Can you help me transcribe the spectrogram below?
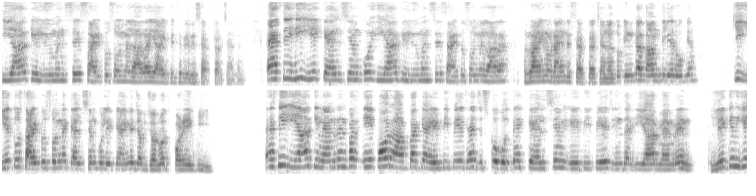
ईआर के ल्यूमन से साइटोसोल में ला रहा है आईपी थ्री रिसेप्टर चैनल ऐसे ही ये कैल्शियम को ईआर के ल्यूमन से साइटोसोल में ला रहा है राइनोडाइन रिसेप्टर चैनल। तो इनका काम क्लियर हो गया कि ये तो साइटोसोल में कैल्शियम को लेके आएँगे जब ज़रूरत पड़ेगी। ऐसी ईआर की मेम्ब्रेन पर एक और आपका क्या एटीपेज है, जिसको बोलते हैं calcium ATPase in the ER membrane लेकिन ये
